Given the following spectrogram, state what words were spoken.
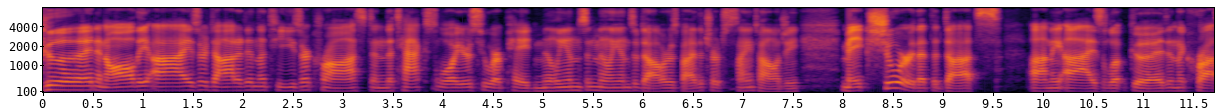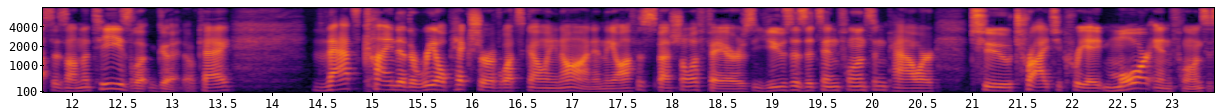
good and all the I's are dotted and the T's are crossed, and the tax lawyers who are paid millions and millions of dollars by the Church of Scientology make sure that the dots on the I's look good and the crosses on the T's look good, okay? That's kind of the real picture of what's going on. And the Office of Special Affairs uses its influence and power to try to create more influence.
